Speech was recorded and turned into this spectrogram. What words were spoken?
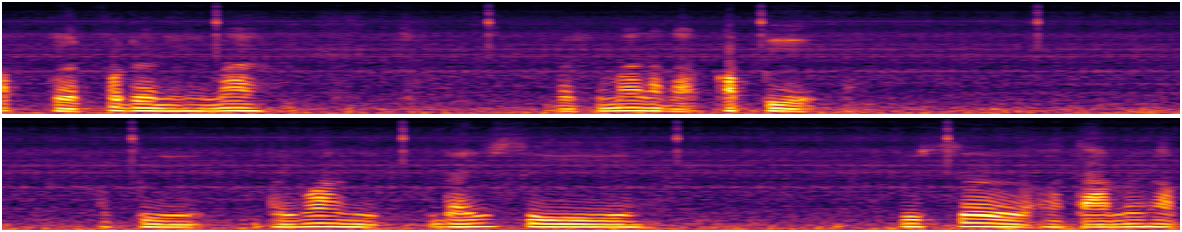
ครับ เปิดโฟลเดอร์นี้ขึ้นมาเปิดขึ้นมาแล้วก็ copy copy ไปว่างนี่ได้ซี user เอาตามเลยครับ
